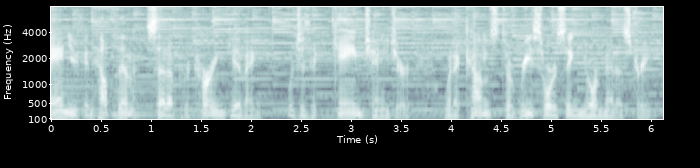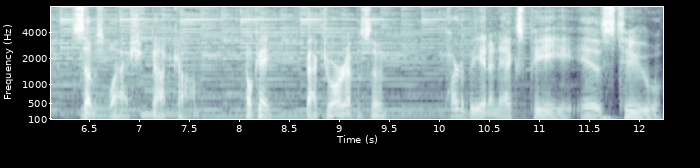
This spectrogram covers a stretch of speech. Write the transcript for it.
and you can help them set up recurring giving, which is a game changer when it comes to resourcing your ministry. Subsplash.com. Okay, back to our episode. Part of being an XP is to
